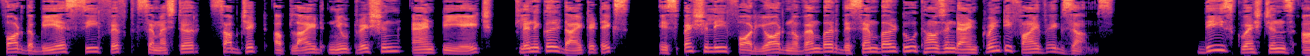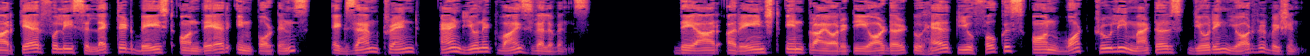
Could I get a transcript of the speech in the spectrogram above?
for the BSc 5th semester subject Applied Nutrition and PH Clinical Dietetics, especially for your November-December 2025 exams. These questions are carefully selected based on their importance, exam trend, and unit-wise relevance. They are arranged in priority order to help you focus on what truly matters during your revision.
